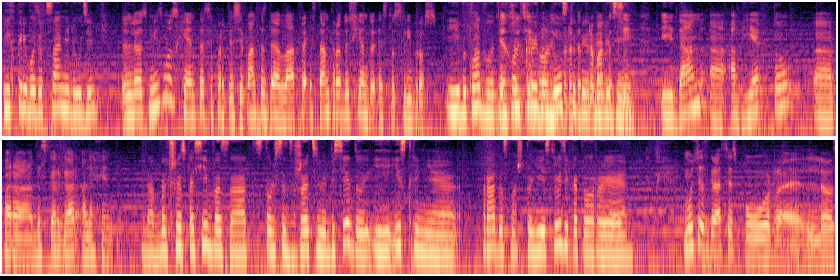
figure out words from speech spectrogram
Их переводят сами люди Los mismos gentes y participantes de Alatra están traduciendo estos libros и выкладывают en их в su tiempo открытом libre de доступе для trabajo, людей. sí, y dan ah, abierto ah, para descargar a la gente. Да, большое спасибо за столь содержательную беседу и искренне радостно, что есть люди, которые Muchas gracias por eh, los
